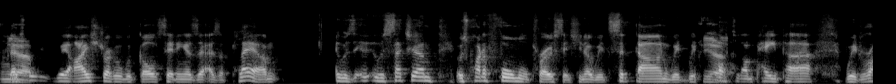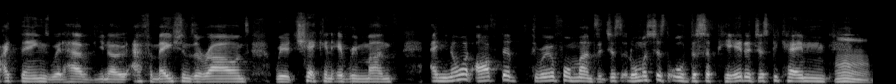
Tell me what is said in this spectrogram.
that's yeah. where, where I struggle with goal setting as a, as a player it was it was such a it was quite a formal process you know we'd sit down we'd we'd yeah. plot it on paper we'd write things we'd have you know affirmations around we'd check in every month. And you know what? After three or four months it just it almost just all disappeared. It just became mm.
